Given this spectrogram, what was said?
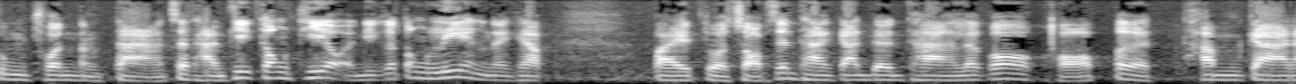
ชุมชนต่างๆ สถานที่ท่องเที่ยวอันนี้ก็ต้องเลี่ยงนะครับ ไปตรวจสอบเส้นทางการเดินทาง แล้วก็ขอเปิดทำการ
